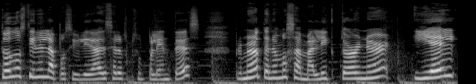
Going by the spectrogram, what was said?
todos tienen la posibilidad de ser suplentes. Primero tenemos a Malik Turner y él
